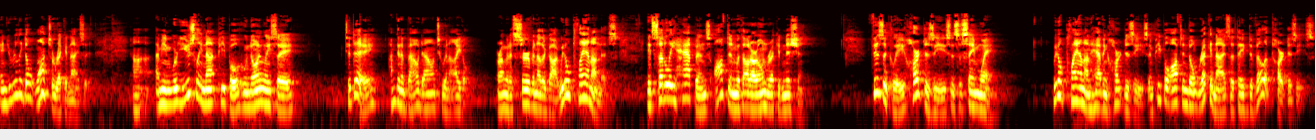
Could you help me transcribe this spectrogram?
and you really don't want to recognize it. Uh, I mean, we're usually not people who knowingly say, Today, I'm going to bow down to an idol, or I'm going to serve another God. We don't plan on this. It subtly happens, often without our own recognition. Physically, heart disease is the same way. We don't plan on having heart disease, and people often don't recognize that they've developed heart disease.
